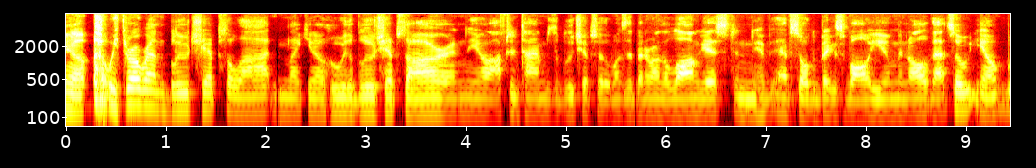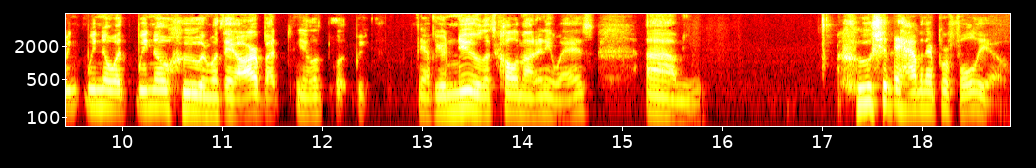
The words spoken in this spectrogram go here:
You know, we throw around blue chips a lot, and like you know who the blue chips are, and you know oftentimes the blue chips are the ones that've been around the longest and have, have sold the biggest volume and all of that. So you know we we know what we know who and what they are, but you know we, yeah, if you're new, let's call them out anyways. Um, who should they have in their portfolio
